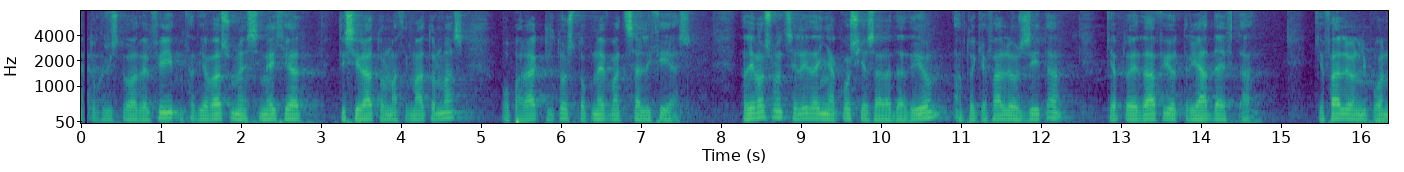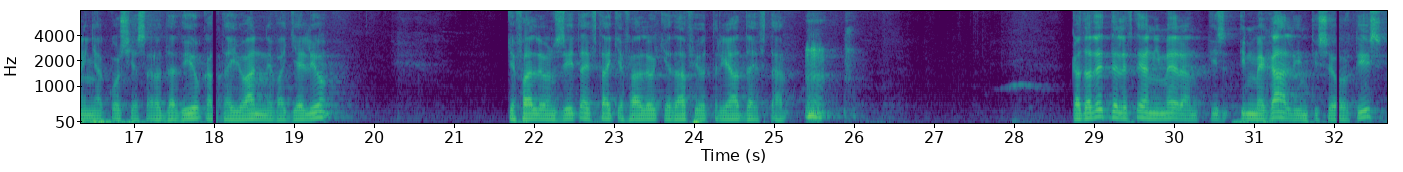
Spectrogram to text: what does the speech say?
του Χριστού αδελφοί, θα διαβάσουμε συνέχεια τη σειρά των μαθημάτων μας, ο Παράκλητος στο Πνεύμα της Αληθείας. Θα διαβάσουμε τη σελίδα 942 από το κεφάλαιο Ζ και από το εδάφιο 37. Κεφάλαιο λοιπόν 942 κατά Ιωάννη Ευαγγέλιο, κεφάλαιο Ζ, 7 κεφάλαιο και εδάφιο 37. Κατά δε την τελευταία ημέρα, την μεγάλη της εορτής,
